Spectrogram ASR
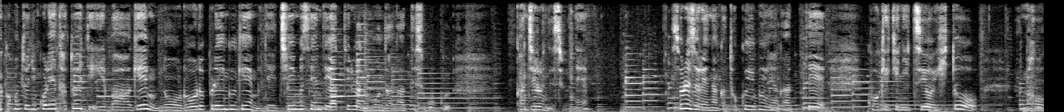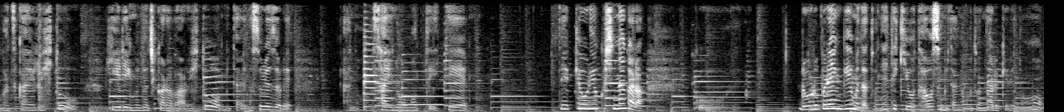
なんか本当にこれ例えて言えばゲームのロールプレイングゲームでチーム戦でやってるようなもんだなってすごく感じるんですよね。それぞれなんか得意分野があって攻撃に強い人魔法が使える人ヒーリングの力がある人みたいなそれぞれあの才能を持っていてで協力しながらこうロールプレイングゲームだとね敵を倒すみたいなことになるけれども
